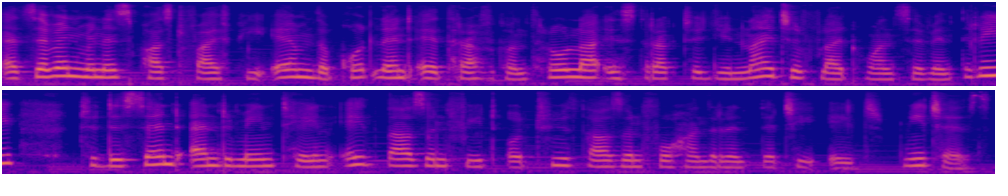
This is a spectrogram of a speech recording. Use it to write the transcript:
At 7 minutes past 5 p.m., the Portland Air Traffic Controller instructed United Flight 173 to descend and maintain 8,000 feet or 2,438 meters.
